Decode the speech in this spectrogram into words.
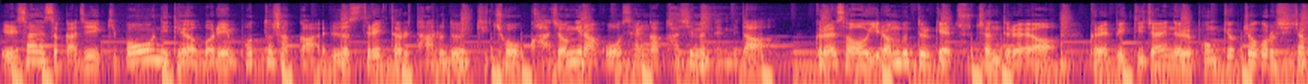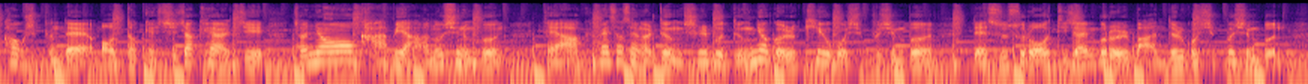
일상에서까지 기본이 되어버린 포토샵과 일러스트레이터를 다루는 기초 과정이라고 생각하시면 됩니다. 그래서 이런 분들께 추천드려요. 그래픽 디자인을 본격적으로 시작하고 싶은데 어떻게 시작해야 할지 전혀 감이 안 오시는 분, 대학, 회사 생활 등 실무 능력을 키우고 싶으신 분, 내 스스로 디자인부를 만들고 싶으신 분,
